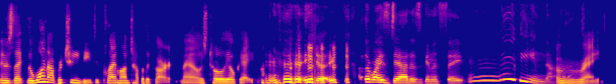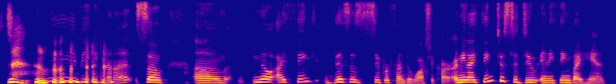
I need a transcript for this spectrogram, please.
it was like the one opportunity to climb on top of the car. And that was totally okay. Yeah otherwise dad is gonna say mm, maybe not. Right. Maybe not. So um no i think this is super fun to wash a car. I mean i think just to do anything by hand.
